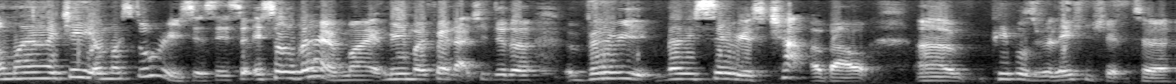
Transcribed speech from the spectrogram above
On my IG, on my stories, it's it's, it's all there. My me and my friend actually did a very very serious chat about uh, people's relationship to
